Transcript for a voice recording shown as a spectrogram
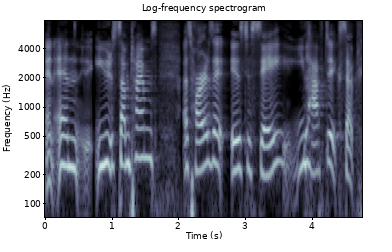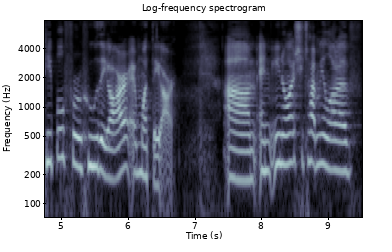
And and you sometimes as hard as it is to say, you have to accept people for who they are and what they are. Um and you know what? She taught me a lot of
